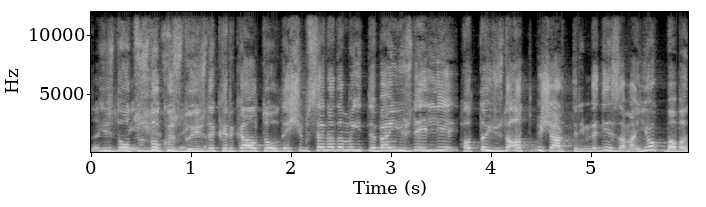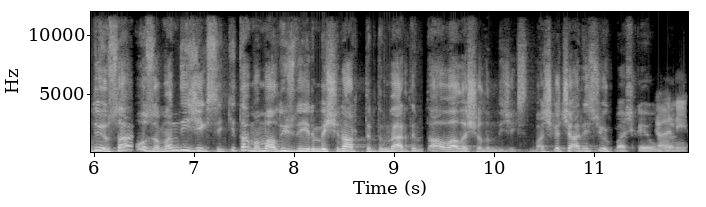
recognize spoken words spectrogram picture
%40 %39'du değişiyor %46 oldu. E şimdi sen adama git de ben %50 hatta %60 arttırayım dediğin zaman yok baba diyorsa o zaman diyeceksin ki tamam al %25'ini arttırdım verdim davalaşalım diyeceksin. Başka çaresi yok. Başka yolu Yani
